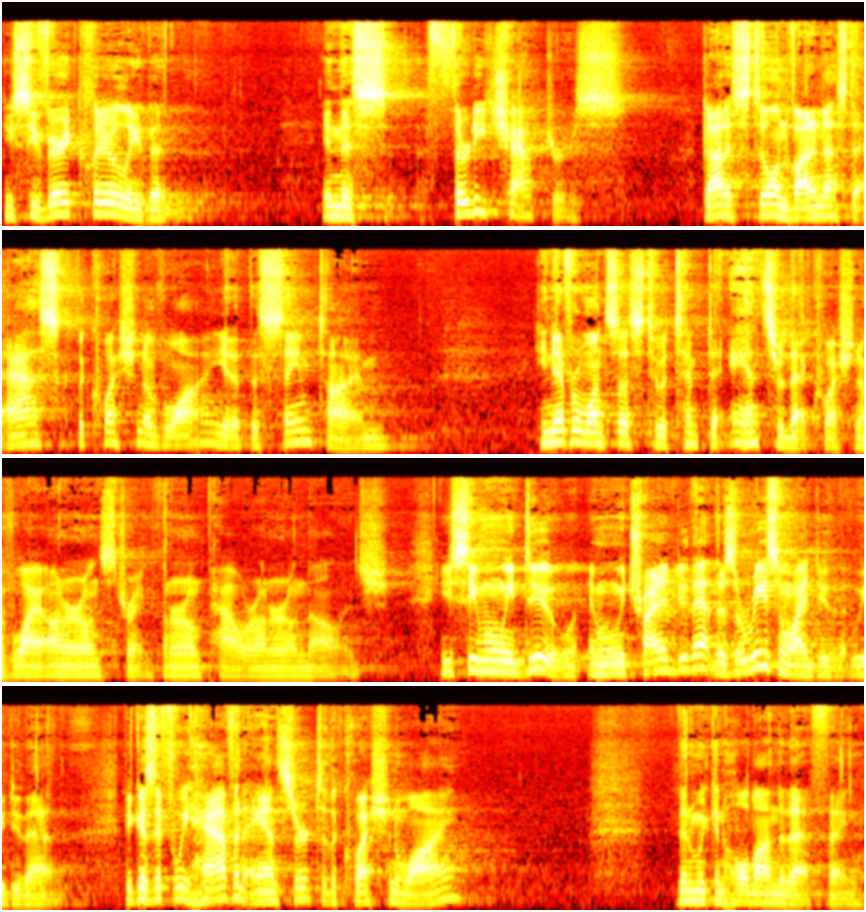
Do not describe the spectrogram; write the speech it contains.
You see very clearly that in this 30 chapters, God is still inviting us to ask the question of why, yet at the same time, He never wants us to attempt to answer that question of why on our own strength, on our own power, on our own knowledge. You see, when we do, and when we try to do that, there's a reason why we do that. Because if we have an answer to the question why, then we can hold on to that thing.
